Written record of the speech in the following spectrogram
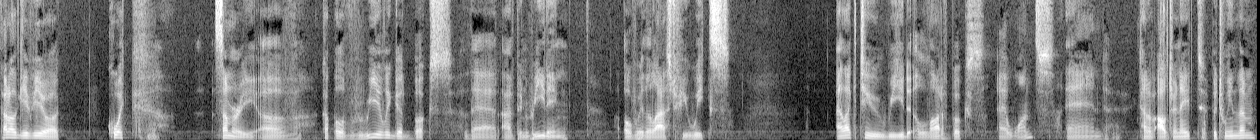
Thought I'll give you a quick summary of a couple of really good books that I've been reading over the last few weeks. I like to read a lot of books at once and kind of alternate between them.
